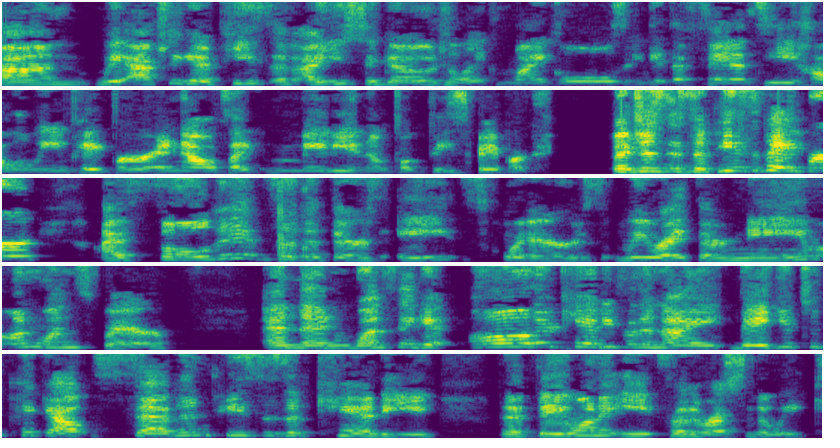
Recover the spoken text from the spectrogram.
um, we actually get a piece of. I used to go to like Michael's and get the fancy Halloween paper, and now it's like maybe a notebook piece of paper, but just it's a piece of paper. I fold it so that there's eight squares. We write their name on one square, and then once they get all their candy for the night, they get to pick out seven pieces of candy that they want to eat for the rest of the week.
